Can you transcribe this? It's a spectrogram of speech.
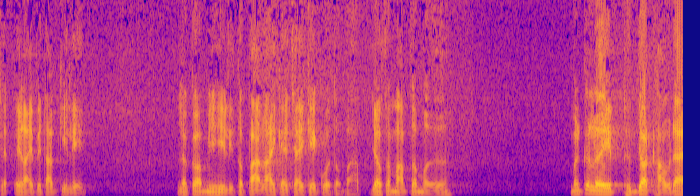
จะไม่ไหลไปตามกิเลสแล้วก็มีฮิริตปาลายแก่ใจเกรงกลัวต่อบาปอย่างสม่ำเสมอ มันก็เลยถึงยอดเขาได้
